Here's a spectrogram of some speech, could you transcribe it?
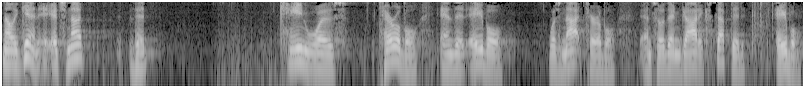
Now again, it's not that Cain was terrible and that Abel was not terrible. And so then God accepted Abel.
